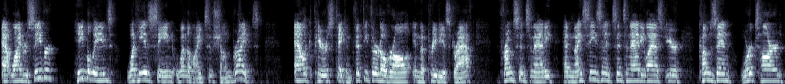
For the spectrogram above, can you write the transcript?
At wide receiver, he believes what he has seen when the lights have shone brightest. Alec Pierce, taken 53rd overall in the previous draft from Cincinnati, had a nice season at Cincinnati last year, comes in, works hard.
